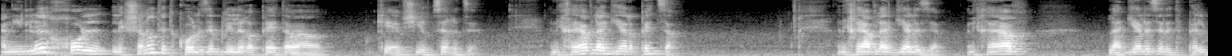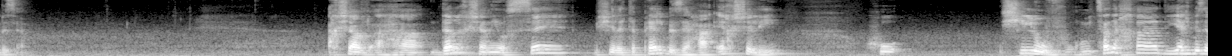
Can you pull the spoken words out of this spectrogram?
ואני לא יכול לשנות את כל זה בלי לרפא את הכאב שיוצר את זה. אני חייב להגיע לפצע. אני חייב להגיע לזה. אני חייב להגיע לזה, לטפל בזה. עכשיו, הדרך שאני עושה בשביל לטפל בזה, האיך שלי הוא שילוב. הוא מצד אחד, יש בזה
